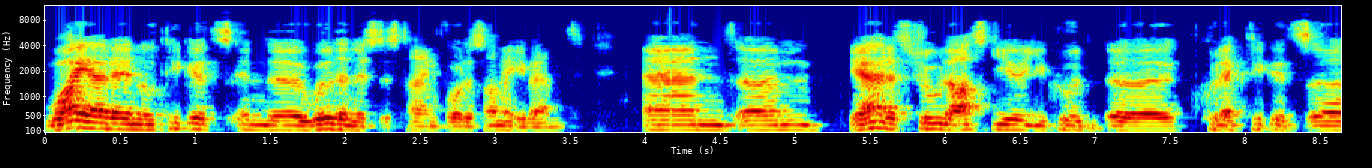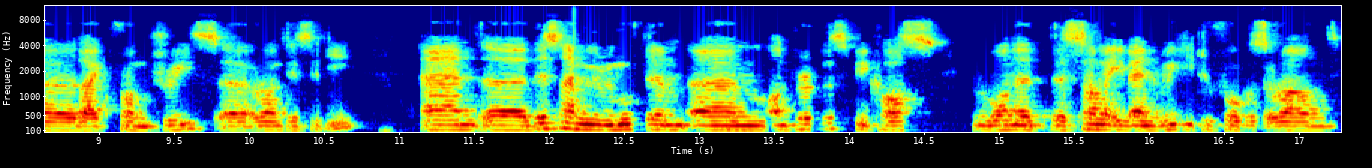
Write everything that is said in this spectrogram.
why are there no tickets in the wilderness this time for the summer event? And um, yeah, that's true. Last year you could uh, collect tickets uh, like from trees uh, around the city, and uh, this time we removed them um, on purpose because we wanted the summer event really to focus around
